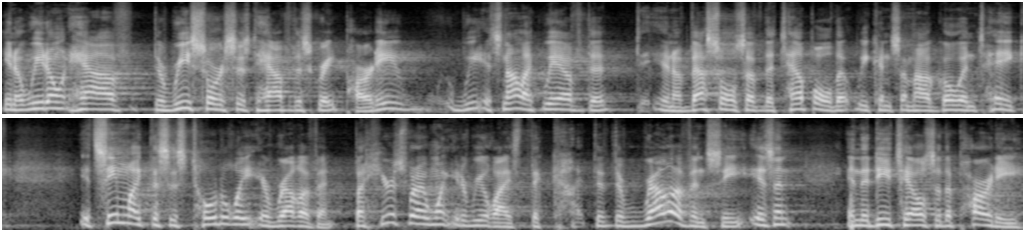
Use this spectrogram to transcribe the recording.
You know, we don't have the resources to have this great party. We, it's not like we have the you know, vessels of the temple that we can somehow go and take. It seemed like this is totally irrelevant. But here's what I want you to realize the, the, the relevancy isn't in the details of the party,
